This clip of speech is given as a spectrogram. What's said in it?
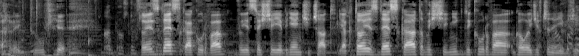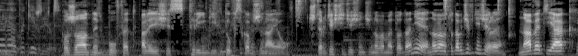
Ale głupie. On po prostu... To jest deska, kurwa. Wy jesteście jebnięci, czat. Jak to jest deska, to wyście nigdy, kurwa, gołej dziewczyny nie widzieli. Ale takie rzeczy. Porządny bufet, ale jej się stringi w dupsko wrzynają. 40-10 nowa metoda? Nie, nowa metoda będzie w niedzielę. Nawet jak,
